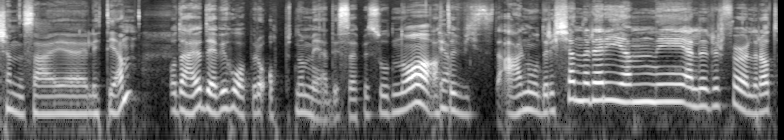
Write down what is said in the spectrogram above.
kjenne seg litt igjen. Og det er jo det vi håper å oppnå med disse episodene nå. At Ja. hvis det er noe dere kjenner dere igjen i, eller dere føler at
